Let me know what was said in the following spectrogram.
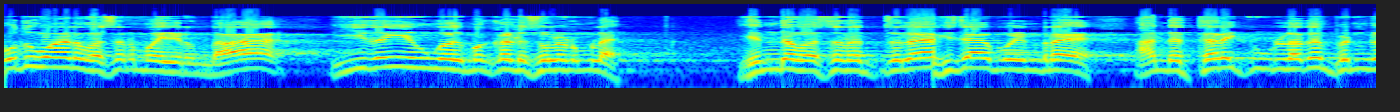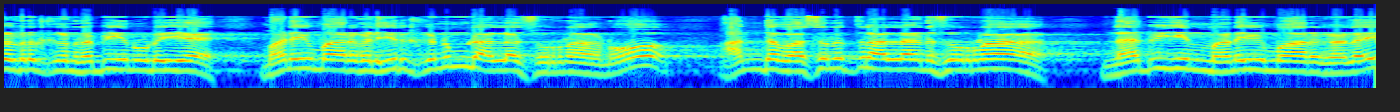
பொதுவான வசனமாக இருந்தால் இதையும் உங்கள் மக்கள்கிட்ட சொல்லணும்ல? இந்த வசனத்தில் ஹிஜாப் என்ற அந்த திரைக்கு உள்ளதான் பெண்கள் இருக்க நபியினுடைய மனைவிமார்கள் இருக்கணும்னு அல்ல சொல்றானோ அந்த வசனத்தில் அல்ல என்ன சொல்றான் நபியின் மனைவிமார்களை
